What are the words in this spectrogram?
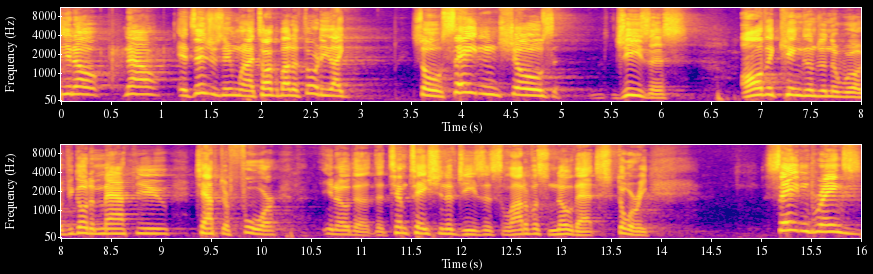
you know, now it's interesting when I talk about authority, like, so Satan shows Jesus all the kingdoms in the world. If you go to Matthew chapter 4, you know, the, the temptation of Jesus, a lot of us know that story. Satan brings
